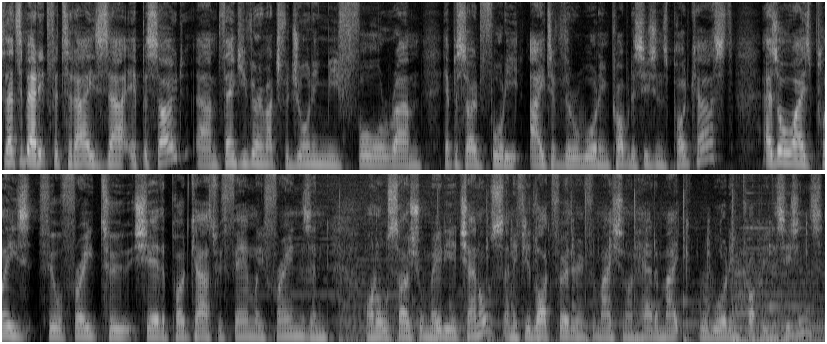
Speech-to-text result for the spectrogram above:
So that's about it for today's uh, episode. Um, thank you very much for joining me for um, episode 48 of the Rewarding Property Decisions podcast. As always, please feel free to share the podcast with family, friends, and on all social media channels. And if you'd like further information on how to make rewarding property decisions,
